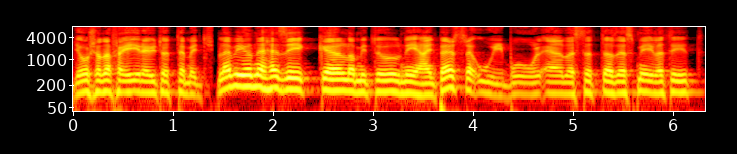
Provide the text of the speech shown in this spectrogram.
gyorsan a fejére ütöttem egy levélnehezékkel, amitől néhány percre újból elvesztette az eszméletét.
